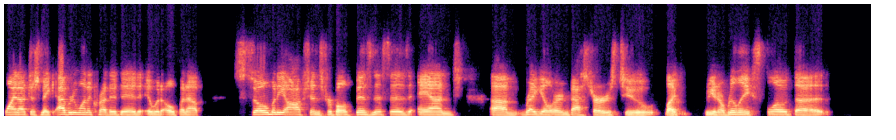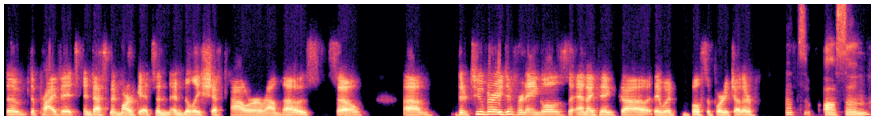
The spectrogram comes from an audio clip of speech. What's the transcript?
Why not just make everyone accredited? It would open up so many options for both businesses and um, regular investors to like you know really explode the the, the private investment markets and, and really shift power around those. So um, they're two very different angles, and I think uh, they would both support each other. That's awesome.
